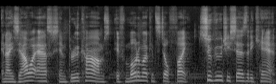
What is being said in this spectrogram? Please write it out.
and Aizawa asks him through the comms if Monoma can still fight. Tsukauchi says that he can't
